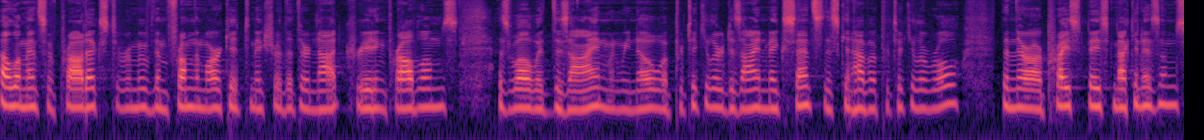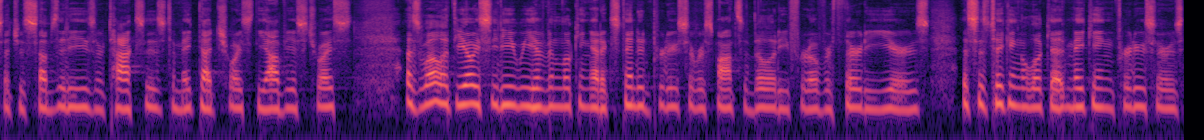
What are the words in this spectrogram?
elements of products to remove them from the market to make sure that they're not creating problems. As well with design, when we know a particular design makes sense, this can have a particular role. Then there are price-based mechanisms such as subsidies or taxes to make that choice the obvious choice. As well, at the OECD, we have been looking at extended producer responsibility for over 30 years. This is taking a look at making producers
